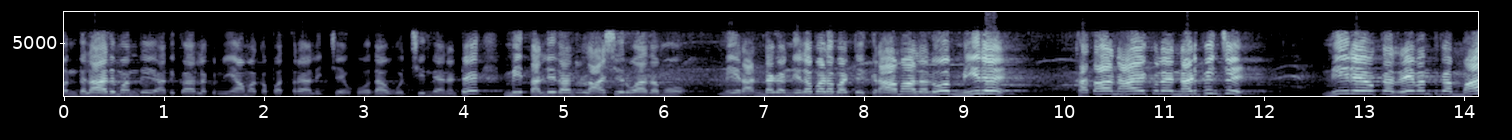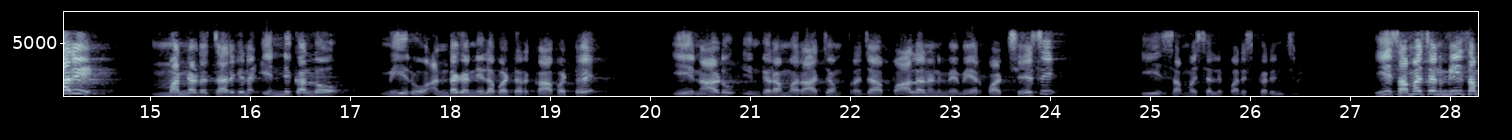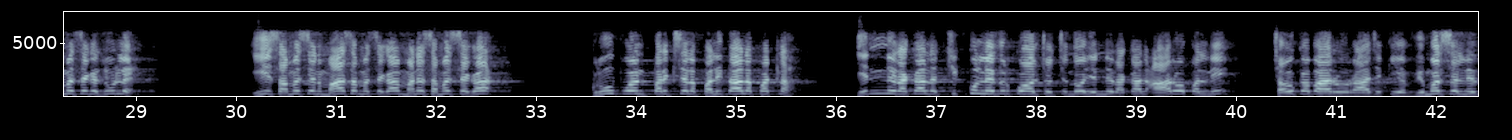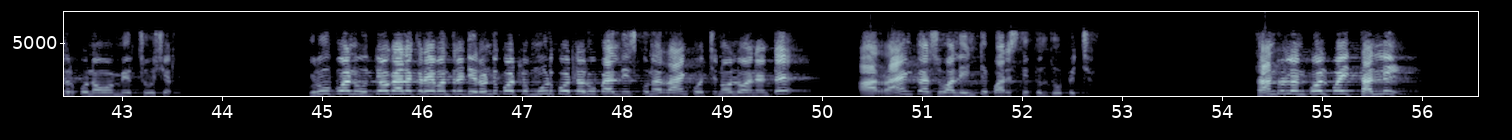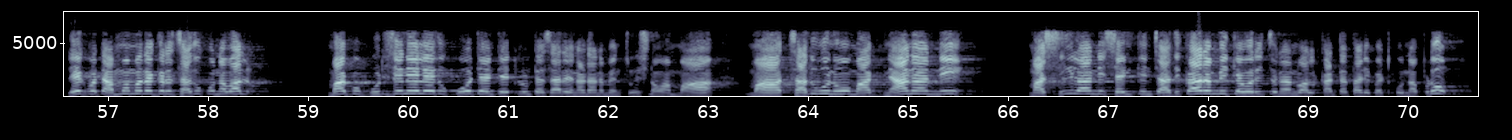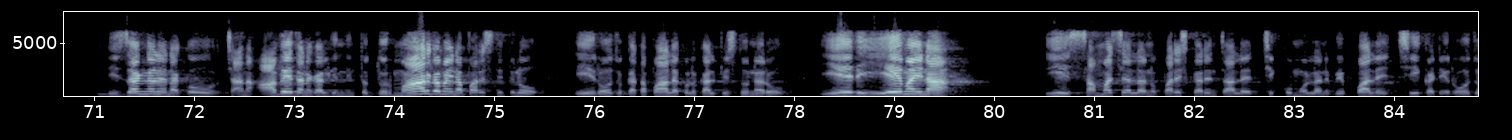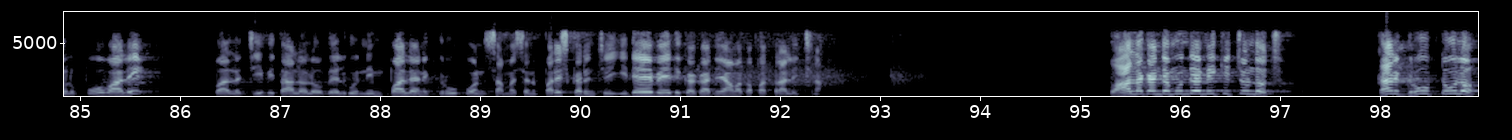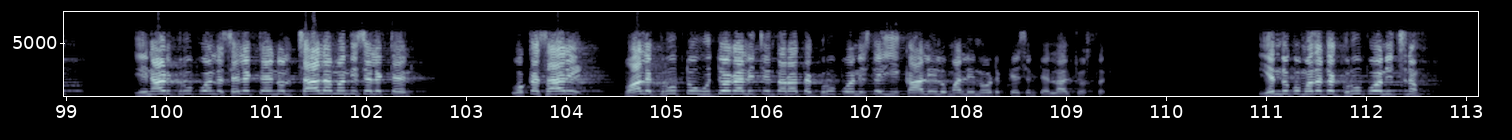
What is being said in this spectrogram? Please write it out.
వందలాది మంది అధికారులకు నియామక పత్రాలు ఇచ్చే హోదా వచ్చింది అనంటే మీ తల్లిదండ్రుల ఆశీర్వాదము మీరు అండగా నిలబడబట్టి గ్రామాలలో మీరే కథానాయకులే నడిపించి మీరే ఒక రేవంత్గా మారి మొన్నట జరిగిన ఎన్నికల్లో మీరు అండగా నిలబడ్డారు కాబట్టే ఈనాడు ఇందిరమ్మ రాజ్యం ప్రజాపాలనని మేము ఏర్పాటు చేసి ఈ సమస్యల్ని పరిష్కరించినాం. ఈ సమస్యను మీ సమస్యగా చూడలే. ఈ సమస్యను మా సమస్యగా మన సమస్యగా గ్రూప్ వన్ పరీక్షల ఫలితాల పట్ల ఎన్ని రకాల చిక్కులను ఎదుర్కోవాల్సి వచ్చిందో ఎన్ని రకాల ఆరోపణల్ని చౌకబారు రాజకీయ విమర్శల్ని ఎదుర్కొన్నామో మీరు చూశారు గ్రూప్ వన్ ఉద్యోగాలకు రేవంత్ రెడ్డి రెండు కోట్లు మూడు కోట్ల రూపాయలు తీసుకున్న ర్యాంక్ వచ్చిన వాళ్ళు అని అంటే ఆ ర్యాంకర్స్ వాళ్ళ ఇంటి పరిస్థితులు చూపించారు తండ్రులను కోల్పోయి తల్లి లేకపోతే అమ్మమ్మ దగ్గర చదువుకున్న వాళ్ళు మాకు గుడిసెనే లేదు కోటి అంటే ఎట్లుంటే సార్ ఎన్నడన్నా మేము చూసినామా? మా మా చదువును మా జ్ఞానాన్ని మా శీలాన్ని శంకించే అధికారం మీకు ఎవరిచ్చినని వాళ్ళు కంట తడి పెట్టుకున్నప్పుడు నిజంగానే నాకు చాలా ఆవేదన కలిగింది. ఇంత దుర్మార్గమైన పరిస్థితిలో ఈరోజు గత పాలకులు కల్పిస్తున్నారు. ఏది ఏమైనా ఈ సమస్యలను పరిష్కరించాలి చిక్కుముళ్ళను విప్పాలి చీకటి రోజులు పోవాలి. వాళ్ళ జీవితాలలో వెలుగు నింపాలి అని గ్రూప్ వన్ సమస్యను పరిష్కరించి ఇదే వేదికగా నియామక పత్రాలు ఇచ్చిన. వాళ్ళకంటే ముందే మీకు ఇచ్చి ఉండొచ్చు. కానీ గ్రూప్ టూలో ఈనాడు గ్రూప్ వన్లో సెలెక్ట్ అయిన వాళ్ళు చాలామంది సెలెక్ట్ అయినారు. ఒక్కసారి వాళ్ళ గ్రూప్ టూ ఉద్యోగాలు ఇచ్చిన తర్వాత గ్రూప్ వన్ ఇస్తే ఈ ఖాళీలు మళ్ళీ నోటిఫికేషన్కి వెళ్ళాల్సి వస్తుంది. ఎందుకు మొదట గ్రూప్ వన్ ఇచ్చినాం?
